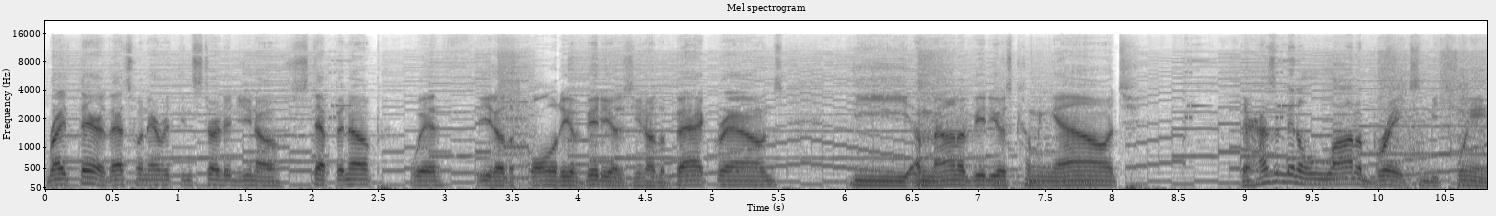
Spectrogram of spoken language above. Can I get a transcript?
right there, that's when everything started, you know, stepping up with, you know, the quality of videos, you know, the backgrounds, the amount of videos coming out. There hasn't been a lot of breaks in between.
